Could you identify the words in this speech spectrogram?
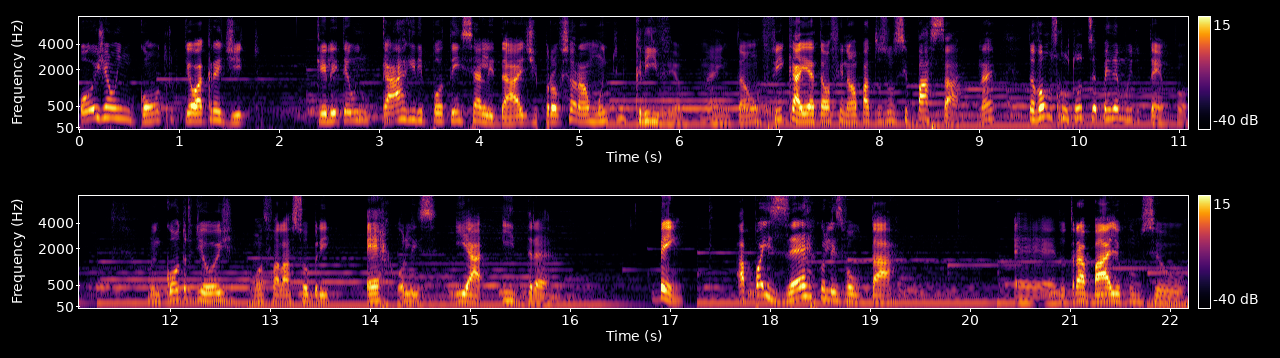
hoje é um encontro que eu acredito que ele tem um encargue de potencialidade profissional muito incrível, né? Então fica aí até o final para tu não se passar, né? Então vamos com tudo sem perder muito tempo. No encontro de hoje vamos falar sobre Hércules e a Hidra. Bem, Após Hércules voltar é, do trabalho com seu,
